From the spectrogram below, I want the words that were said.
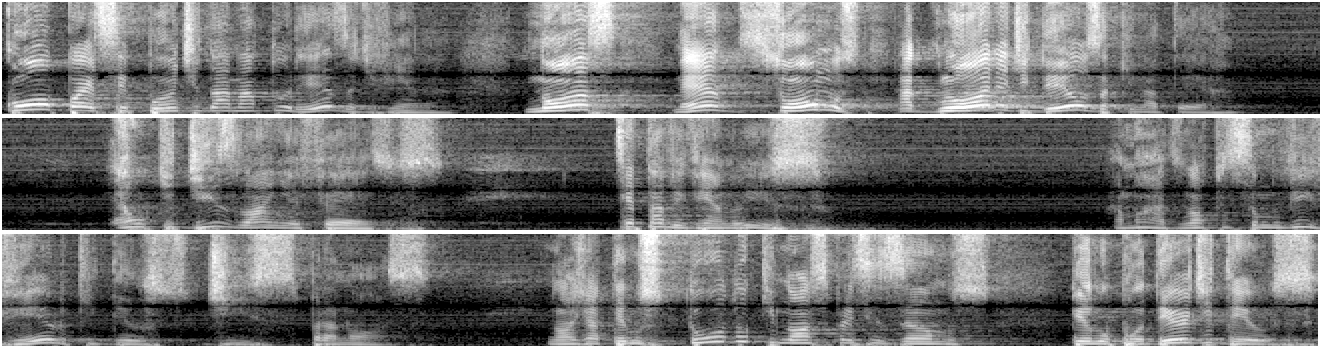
co-participante da natureza divina. Nós, né, somos a glória de Deus aqui na terra. É o que diz lá em Efésios. Você está vivendo isso? Amados, nós precisamos viver o que Deus diz para nós. Nós já temos tudo o que nós precisamos pelo poder de Deus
